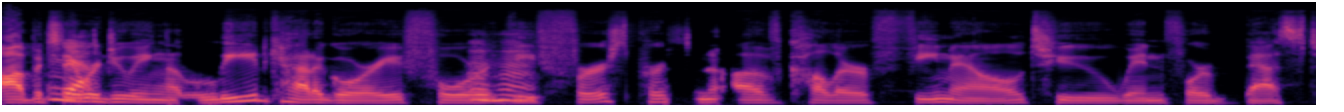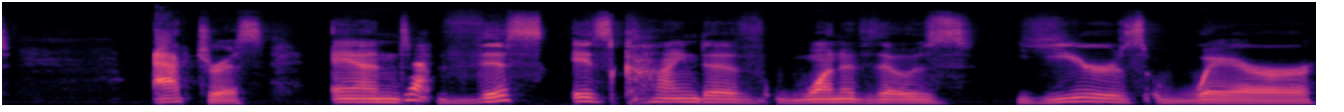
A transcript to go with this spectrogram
Uh, but today Yeah. we're doing a lead category for the Mhm. first person of color female to win for best actress. And Yeah. this is kind of one of those years where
